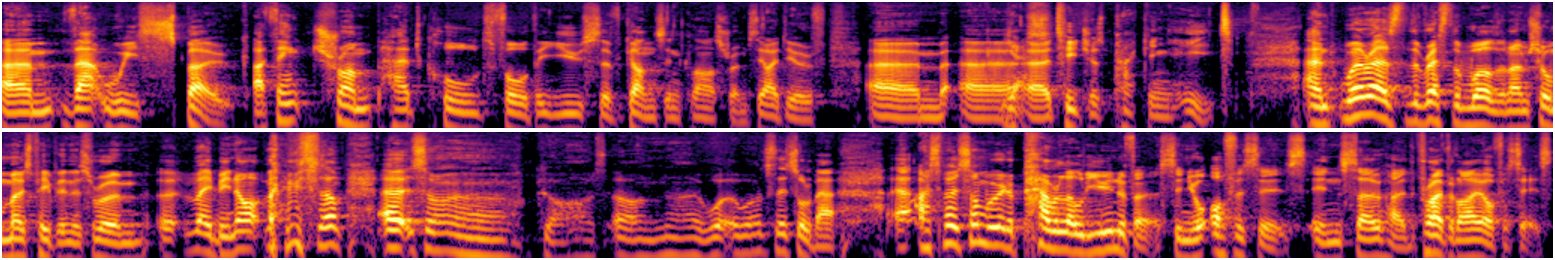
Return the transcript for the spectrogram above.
um, that we spoke. I think Trump had called for the use of guns in classrooms, the idea of um, uh, yes. uh, teachers packing heat. And whereas the rest of the world, and I'm sure most people in this room, uh, maybe not, maybe some, uh, so, oh God, oh no, what, what's this all about? Uh, I suppose somewhere in a parallel universe in your offices in Soho, the private eye offices,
